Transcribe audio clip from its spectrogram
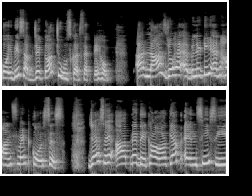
कोई भी सब्जेक्ट और चूज़ कर सकते हो। और लास्ट जो है एबिलिटी एनहांसमेंट कोर्सेस जैसे आपने देखा होगा कि आप एनसीसी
